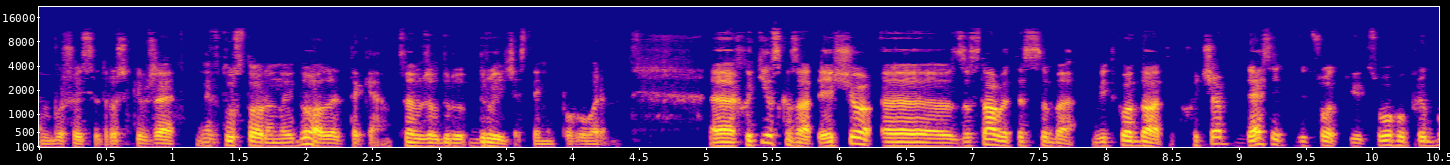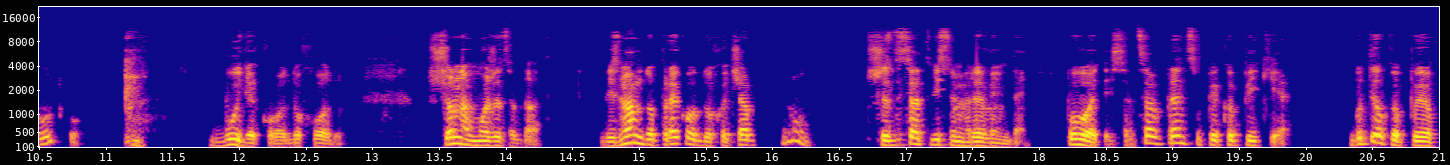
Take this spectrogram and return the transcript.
бо щось трошки вже не в ту сторону йду, але таке, це вже в другій частині поговоримо. Е, хотів сказати, якщо заставити себе відкладати хоча б 10% від свого прибутку будь-якого доходу, що нам може це дати? Візьмемо, до прикладу, хоча б ну, 68 гривень в день. Погодьтеся, це в принципі копійки бутилка пива,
